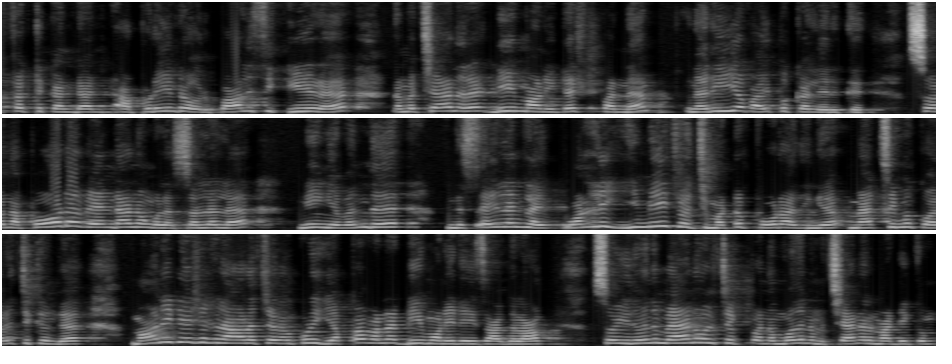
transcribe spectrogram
எஃபெக்ட் கண்டென்ட் அப்படின்ற ஒரு பாலிசி கீழே நம்ம சேனலை டிமானிட்டைஸ் பண்ண நிறைய வாய்ப்புகள் இருக்குது ஸோ நான் போட வேண்டாம்னு உங்களை சொல்லலை. நீங்கள் வந்து இந்த சைலண்ட் லைஃப் ஒன்லி இமேஜ் வச்சு மட்டும் போடாதீங்க. மேக்ஸிமம் குறைச்சிக்கோங்க. மானிட்டைசேஷன் ஆன சேனல் கூட எப்போ வேணால் டிமானிடைஸ் ஆகலாம். ஸோ இது வந்து மேனுவல் செக் பண்ணும்போது நம்ம சேனல் மாட்டிக்கும்.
